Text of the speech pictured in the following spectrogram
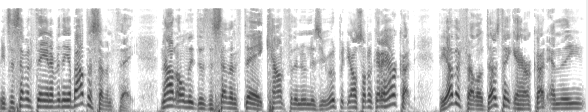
means the seventh day and everything about the seventh day. Not only does the seventh day count for the new Nazirut, but you also don't get a haircut. The other fellow does take a haircut and the,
